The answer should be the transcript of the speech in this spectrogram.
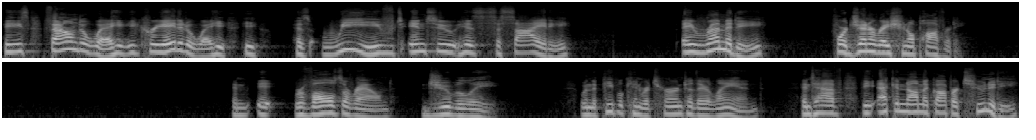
He's found a way, he, created a way, he, he has weaved into his society a remedy for generational poverty. And it revolves around Jubilee, when the people can return to their land and have the economic opportunity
